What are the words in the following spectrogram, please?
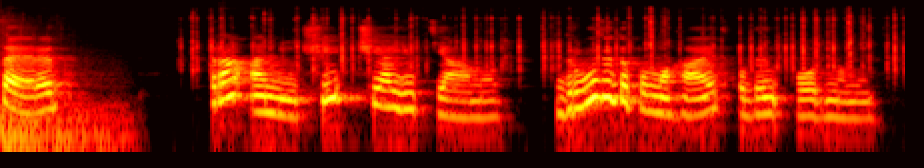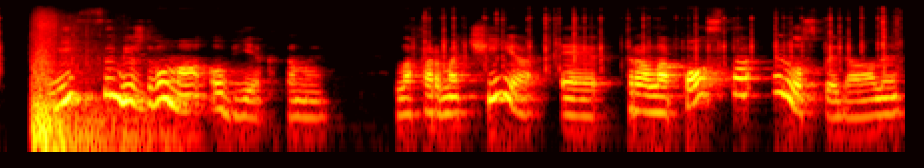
Серед Tra amici ci aiutiamo. Друзі допомагають один одному. Місце між двома об'єктами. La farmacia è tra la posta e l'ospedale.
